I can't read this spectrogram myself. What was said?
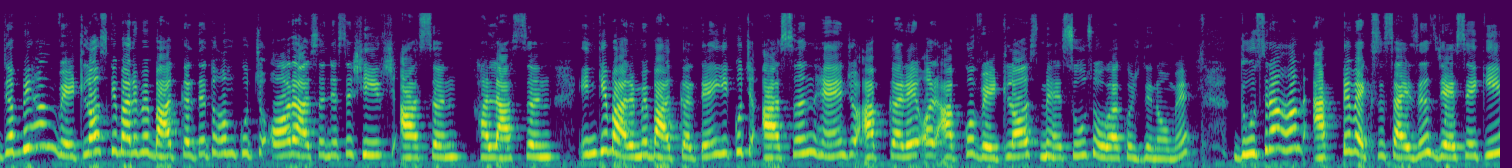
जब भी हम वेट लॉस के बारे में बात करते हैं तो हम कुछ और आसन, जैसे शीर्ष आसन, हलासन, इनके बारे में बात करते हैं। ये कुछ आसन हैं जो आप करें और आपको वेट लॉस महसूस होगा कुछ दिनों में। दूसरा, हम एक्टिव एक्सरसाइजेस जैसे कि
